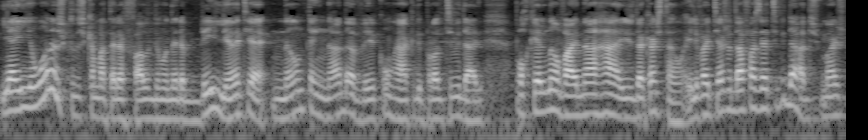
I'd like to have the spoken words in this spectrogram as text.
E aí, uma das coisas que a matéria fala de maneira brilhante é: não tem nada a ver com hack de produtividade, porque ele não vai na raiz da questão. Ele vai te ajudar a fazer atividades, mas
